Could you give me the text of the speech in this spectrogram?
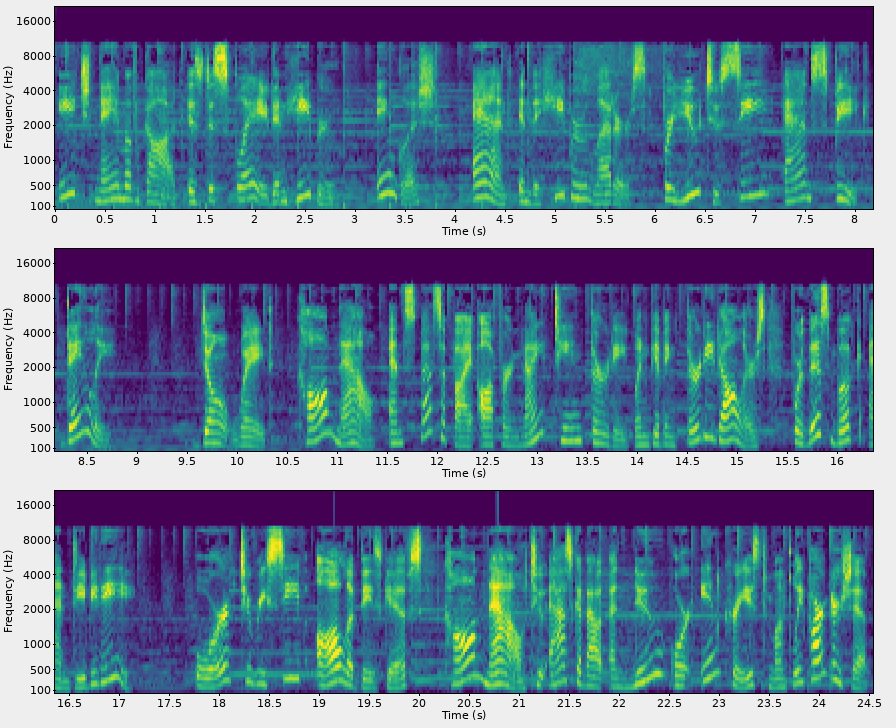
Each name of God is displayed in Hebrew, English, and in the Hebrew letters for you to see and speak daily. Don't wait. Call now and specify offer 1930 when giving $30 for this book and DVD. Or to receive all of these gifts, call now to ask about a new or increased monthly partnership.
